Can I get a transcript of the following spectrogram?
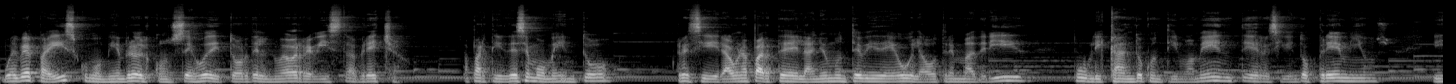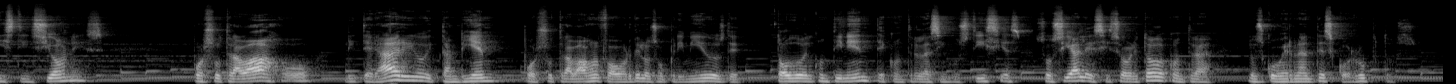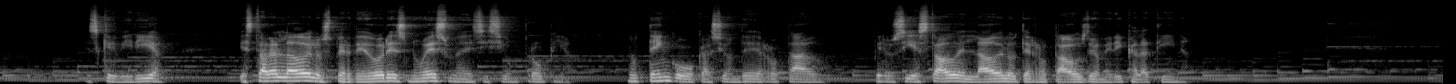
vuelve al país como miembro del consejo editor de la nueva revista Brecha. A partir de ese momento, residirá una parte del año en Montevideo y la otra en Madrid, publicando continuamente, recibiendo premios y distinciones por su trabajo literario y también por su trabajo en favor de los oprimidos de todo el continente, contra las injusticias sociales y sobre todo contra los gobernantes corruptos escribiría, estar al lado de los perdedores no es una decisión propia. No tengo vocación de derrotado, pero sí he estado del lado de los derrotados de América Latina.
